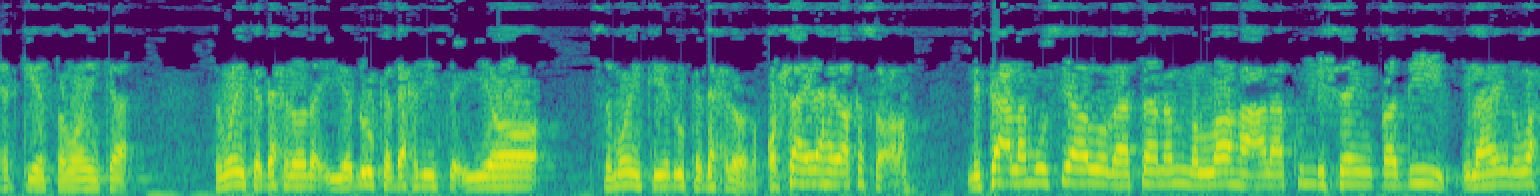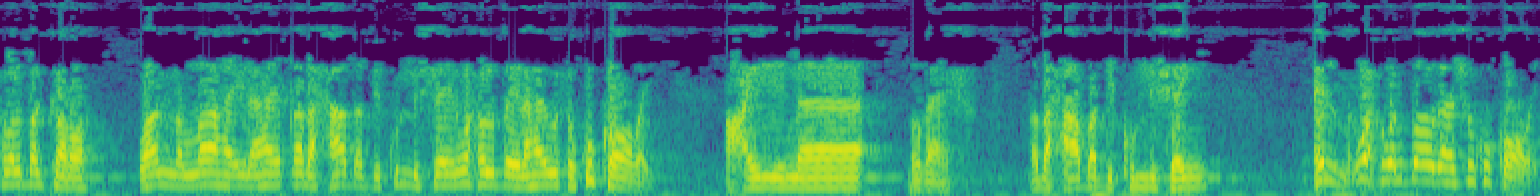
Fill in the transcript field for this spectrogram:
Cirkiiyo samooyinka samooyinka dhexdooda iyo dhulka dhexdiisa iyo samooyinka iyo dhulka dhexdooda. Qorshaha ilaahay baa ka socda. Litaclamuu si aa u ogaataan ana allaha calaa kulli shayin qadiir. Ilaahay inuu wax walba karo wa ana allaha ilaahay qad axaada bikulli shayin. Wax walba ilaahay wuxuu ku koobay. Cilmaa ogaansho qad axaada bikulli shayin cilman wax walba ogaansho ku koobay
